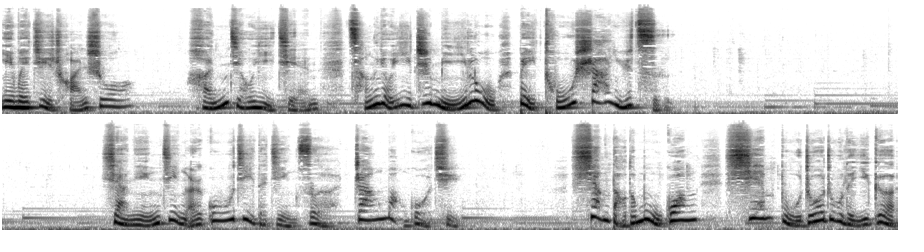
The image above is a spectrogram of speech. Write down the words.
因为据传说，很久以前曾有一只麋鹿被屠杀于此。向宁静而孤寂的景色张望过去。向导的目光先捕捉住了一个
